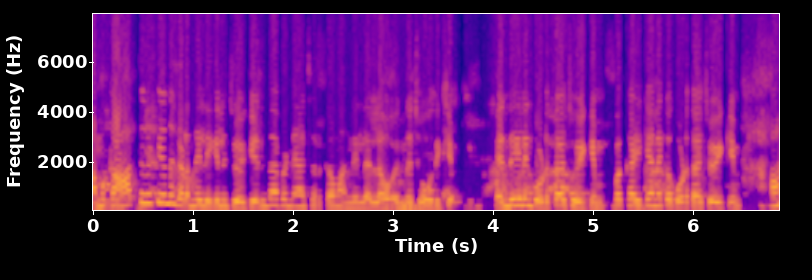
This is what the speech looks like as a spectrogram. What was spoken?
അമ്മ കാത്തു കിട്ടിയൊന്നും കിടന്നില്ലെങ്കിലും ചോദിക്കും എന്താ പെണ്ണെ ആ ചെറുക്കൻ വന്നില്ലല്ലോ? എന്ന് ചോദിക്കും. എന്തെങ്കിലും കൊടുത്താൽ ചോദിക്കും ഇപ്പൊ കഴിക്കാനൊക്കെ കൊടുത്താൽ ചോദിക്കും ആ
